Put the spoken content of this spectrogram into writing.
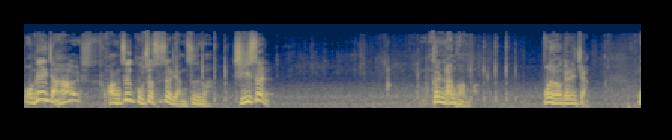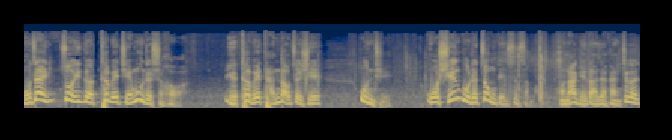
我跟你讲哈，纺织股就是这两只嘛，吉盛跟南纺嘛。我有没有跟你讲？我在做一个特别节目的时候啊，也特别谈到这些。问题，我选股的重点是什么？我拿给大家看，这个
